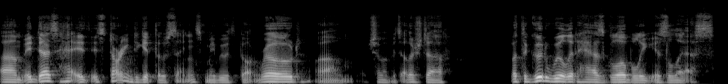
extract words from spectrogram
um, it does ha- it's starting to get those things, maybe with Belt and Road um, or some of its other stuff. But the goodwill it has globally is less.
